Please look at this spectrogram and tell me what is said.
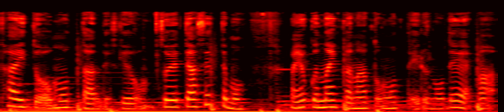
たいとは思ったんですけどそうやって焦っても、まあ、良くないかなと思っているので、まあ、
